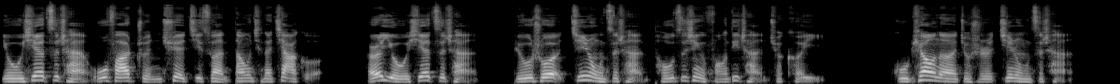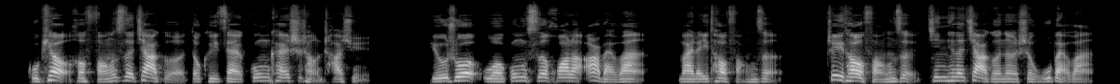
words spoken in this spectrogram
有些资产无法准确计算当前的价格，而有些资产，比如说金融资产、投资性房地产却可以。股票呢就是金融资产，股票和房子的价格都可以在公开市场查询。比如说我公司花了二百万买了一套房子。这套房子今天的价格呢是五百万，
